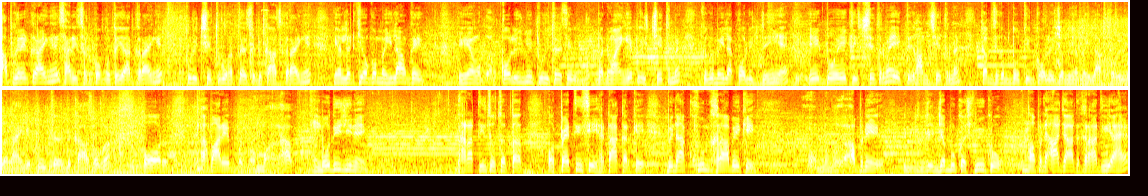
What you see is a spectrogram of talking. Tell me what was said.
अपग्रेड कराएँगे, सारी सड़कों को तैयार कराएँगे, पूरे क्षेत्र को हर तरह से विकास कराएँगे। यहाँ लड़कियों को, महिलाओं के कॉलेज भी पूरी तरह से बनवाएँगे इस क्षेत्र में, क्योंकि महिला कॉलेज नहीं है। एक दो एक इस क्षेत्र में, एक ग्राम क्षेत्र में। कम से कम दो तीन कॉलेज हम यहाँ महिलाओं को भी बनाएँगे, पूरी तरह विकास होगा। और हमारे मोदी जी ने धारा 370 और 35 से हटा करके, बिना खून खराबे के अपने जम्मू कश्मीर को अपने आज़ाद करा दिया है।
